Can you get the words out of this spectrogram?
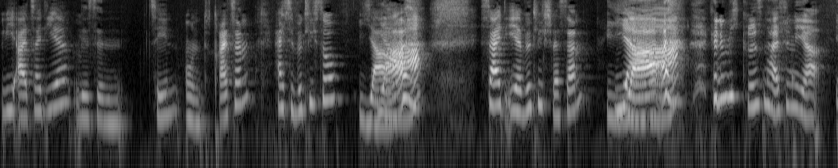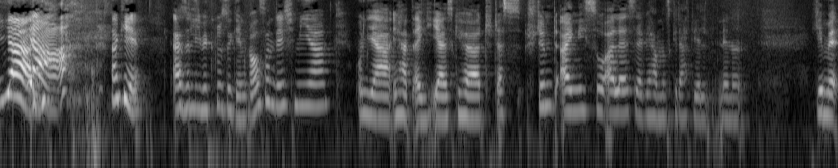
Wie alt seid ihr? Wir sind 10 und 13. Heißt ihr wirklich so? Ja. Ja. Seid ihr wirklich Schwestern? Ja. Könnt ihr mich grüßen? Heißt ihr Mia? Ja. Ja. Okay. Also liebe Grüße gehen raus an dich, Mia. Und ja, ihr habt eigentlich eher alles gehört. Das stimmt eigentlich so alles. Ja, wir haben uns gedacht, wir nennen, wir,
